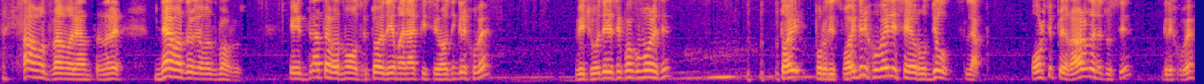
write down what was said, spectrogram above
само два варианта. Нали? Няма друга възможност. Едната възможност е той да има някакви сериозни грехове. Вие чувате ли се какво говорите? Той поради свои грехове ли се е родил сляп? Още при раждането си грехове.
